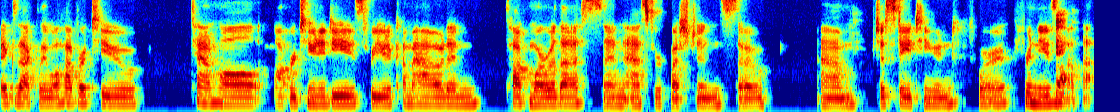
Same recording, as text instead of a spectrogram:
exactly, we'll have our two town hall opportunities for you to come out and talk more with us and ask your questions. So um, just stay tuned for for news about that.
